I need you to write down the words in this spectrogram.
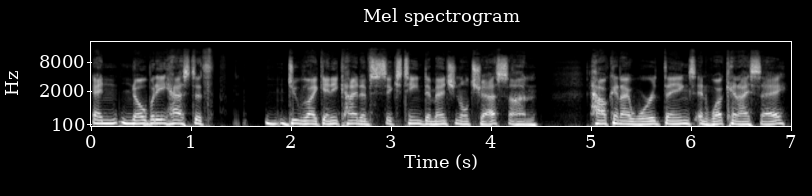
and nobody has to th- do like any kind of sixteen dimensional chess on how can I word things and what can I say,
